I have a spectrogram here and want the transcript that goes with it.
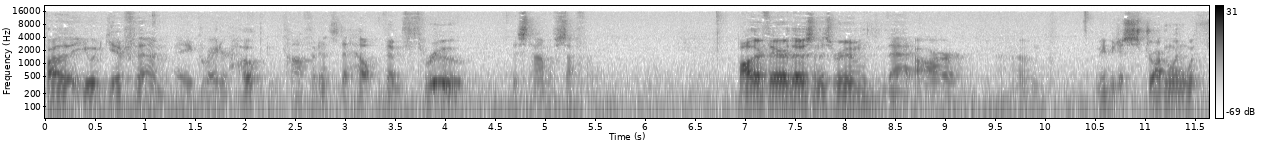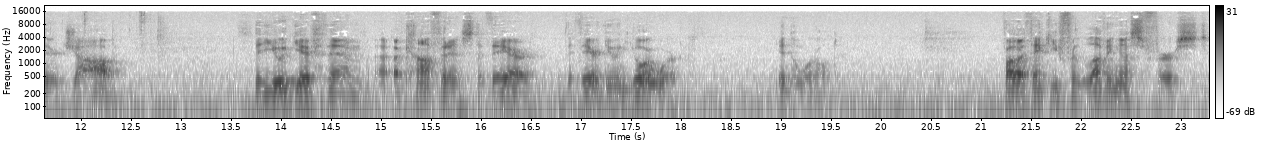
Father, that you would give them a greater hope and confidence to help them through this time of suffering. Father, if there are those in this room that are um, maybe just struggling with their job, that you would give them a, confidence that they are that they are doing your work in the world. Father, I thank you for loving us first.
